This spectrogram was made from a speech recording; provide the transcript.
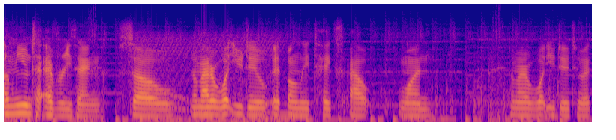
immune to everything. So no matter what you do, it only takes out one. No matter what you do to it,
